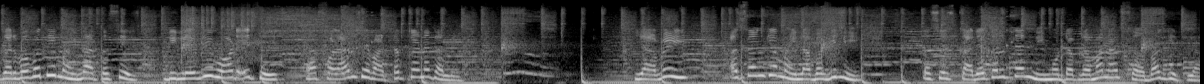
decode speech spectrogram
गर्भवती महिला तसेच डिलेव्हरी वॉर्ड येथे या फळांचे वाटप करण्यात आले. यावेळी असंख्य महिला भगिनी तसेच कार्यकर्त्यांनी मोठ्या प्रमाणात सहभाग घेतला.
